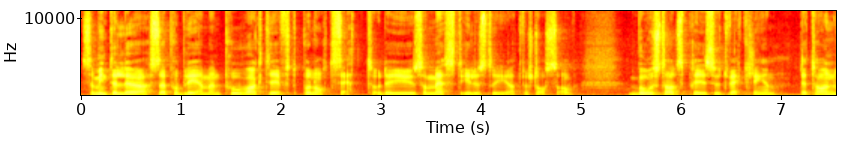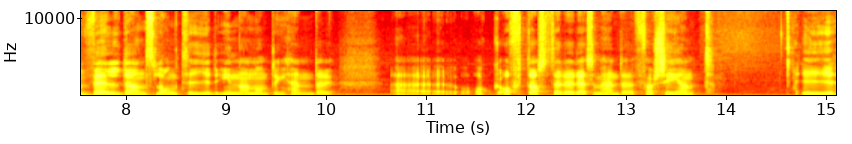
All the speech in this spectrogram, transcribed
som inte löser problemen proaktivt på något sätt. Och det är ju som mest illustrerat förstås av bostadsprisutvecklingen. Det tar en väldans lång tid innan någonting händer. Uh, och oftast är det det som händer för sent. I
